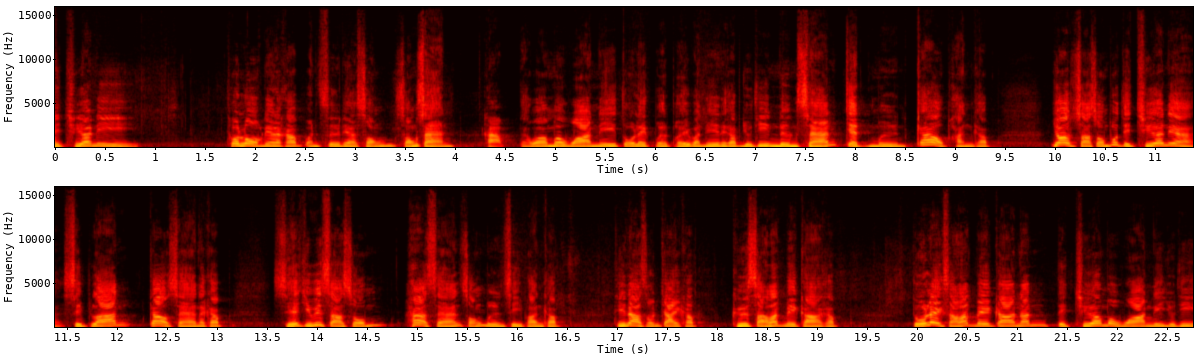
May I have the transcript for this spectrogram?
ติดเชื้อนี่ ทั่วโลกเนี่ยนะครับวันซื้อเนี่ยสองสองแสนครับ แต่ว่าเมื่อวานนี้ตัวเลขเปิดเผยวันนี้นะครับอยู่ที่ 1 7 9 0 0 0 ครับ ยอดสะสมผู้ติดเชื้อเนี่ย10 ล้าน9แสนนะครับ เสียชีวิตสะสม 5 2 4 0 0 0 ครับ ที่น่าสนใจครับ คือสหรัฐอเมริกาครับ ตัวเลขสหรัฐอเมริกานั้นติดเชื้อเมื่อวานนี้อยู่ที่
